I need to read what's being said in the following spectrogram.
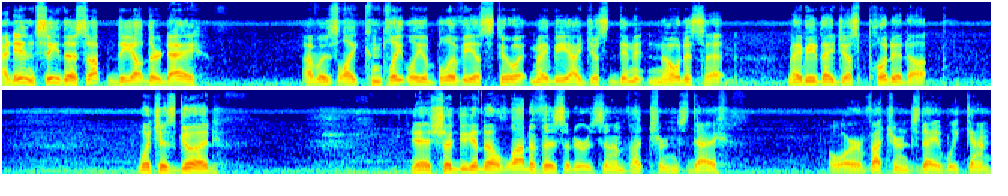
I didn't see this up the other day. I was like completely oblivious to it. Maybe I just didn't notice it. Maybe they just put it up. Which is good. Yeah, should get a lot of visitors on Veterans Day. Or Veterans Day weekend.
